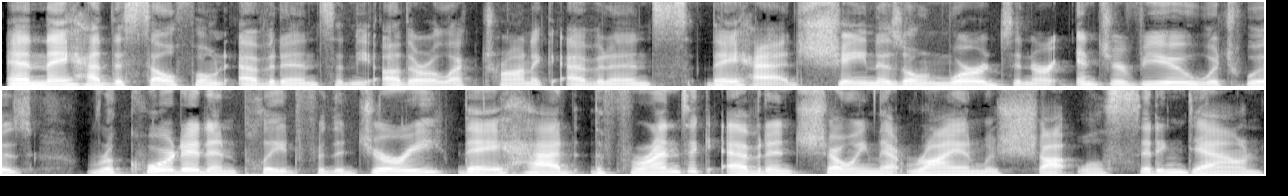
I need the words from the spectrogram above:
And they had the cell phone evidence and the other electronic evidence. They had Shayna's own words in her interview, which was recorded and played for the jury. They had the forensic evidence showing that Ryan was shot while sitting down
